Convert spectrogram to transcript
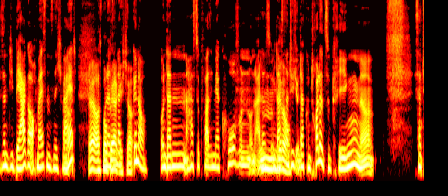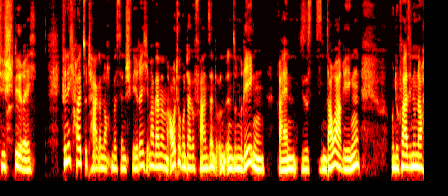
sind die Berge auch meistens nicht Ja. weit. Ja, Und dann sind bergig, da, ja. Genau. Und dann hast du quasi mehr Kurven und alles. Mhm, und das genau. natürlich unter Kontrolle zu kriegen, ne, ist natürlich schwierig. Finde ich heutzutage noch ein bisschen schwierig. Immer wenn wir im Auto runtergefahren sind und in so einen Regen rein, dieses, diesen Dauerregen, und du quasi nur noch,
